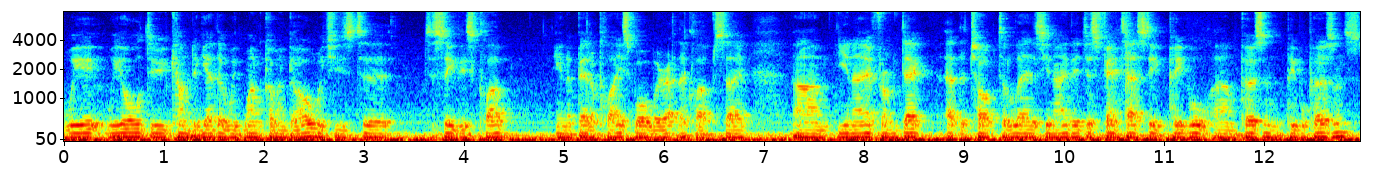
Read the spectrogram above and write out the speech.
we we all do come together with one common goal, which is to to see this club in a better place while we're at the club. So. Um, you know, from Deck at the top to Les, you know, they're just fantastic people, um, person, people, persons,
